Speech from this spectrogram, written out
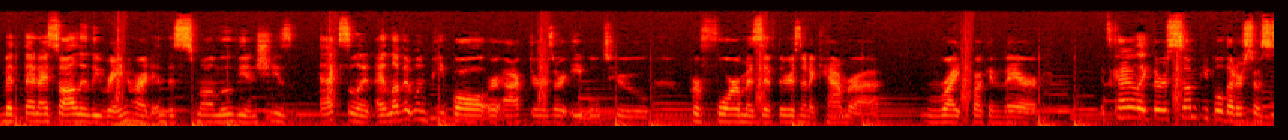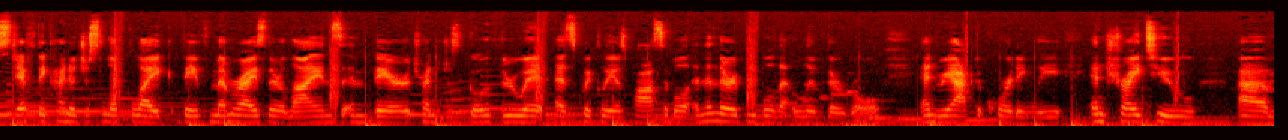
but then I saw Lili Reinhart in this small movie and she's excellent. I love it when people or actors are able to perform as if there isn't a camera right fucking there. It's kind of like there's some people that are so stiff they kind of just look like they've memorized their lines and they're trying to just go through it as quickly as possible. And then there are people that live their role and react accordingly and try to um,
